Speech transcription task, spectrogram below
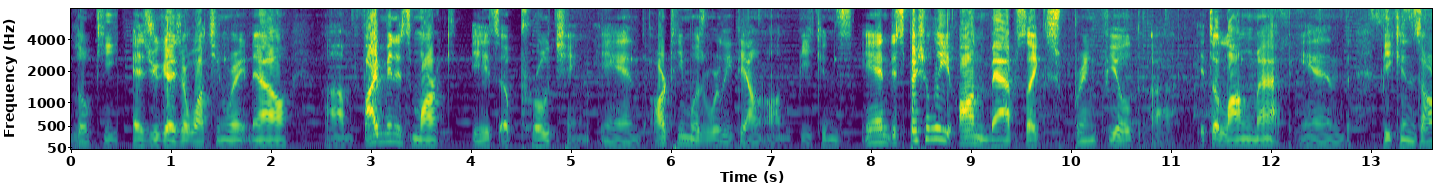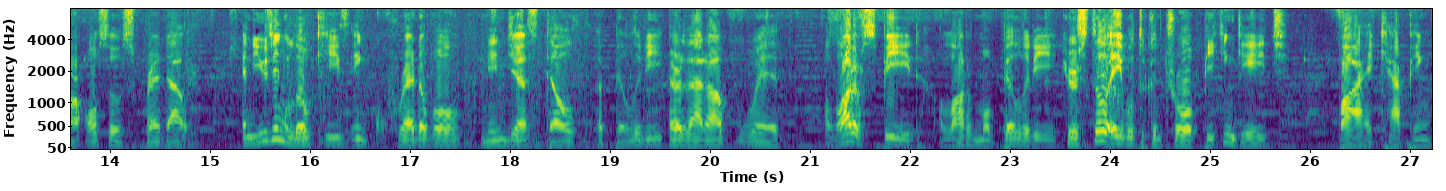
Loki. As you guys are watching right now, um, 5 minutes mark is approaching and our team was really down on beacons and especially on maps like Springfield uh, it's a long map and beacons are also spread out. And using Loki's incredible ninja stealth ability pair that up with a lot of speed a lot of mobility you're still able to control beacon gauge by capping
